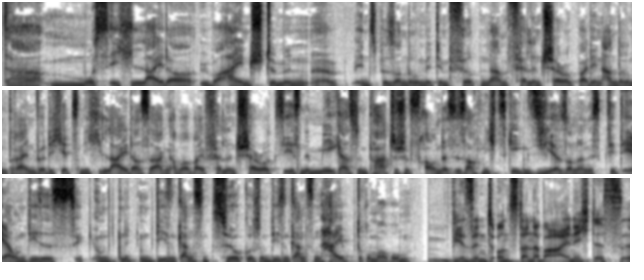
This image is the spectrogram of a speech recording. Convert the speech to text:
Da muss ich leider übereinstimmen, äh, insbesondere mit dem vierten Namen Fallon Sherrock. Bei den anderen dreien würde ich jetzt nicht leider sagen, aber bei Fallon Sherrock, sie ist eine mega sympathische Frau und das ist auch nichts gegen sie, sondern es geht eher um dieses, um, um diesen ganzen Zirkus, um diesen ganzen Hype drumherum. Wir sind uns dann aber einig, es, äh,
